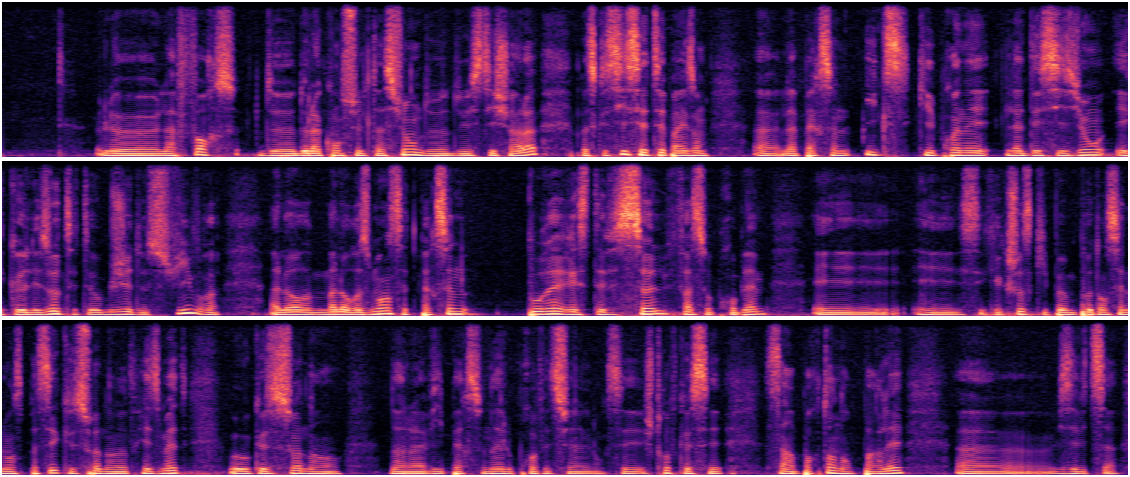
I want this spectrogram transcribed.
le- la force de, la consultation de, du istishara. Parce que si c'était par exemple euh, la personne X qui prenait la décision et que les autres étaient obligés de suivre, alors malheureusement cette personne pourrait rester seule face au problème et, et c'est quelque chose qui peut potentiellement se passer que ce soit dans notre ismet ou que ce soit dans, dans la vie personnelle ou professionnelle. Donc je trouve que c'est, important d'en parler euh, vis-à-vis de ça.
